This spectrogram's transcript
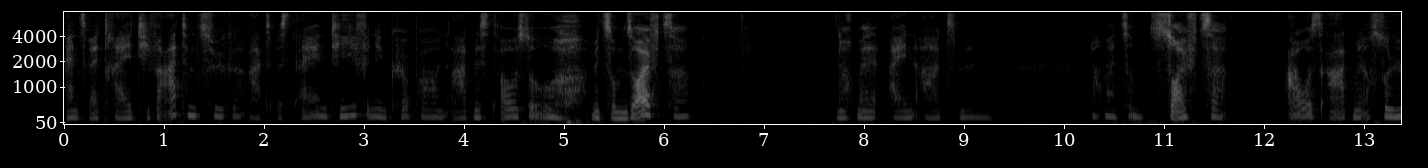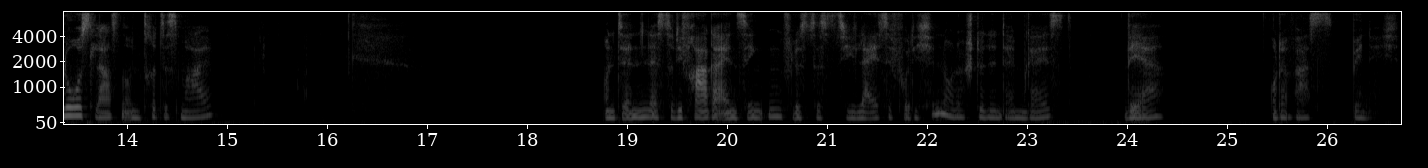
ein, zwei, drei tiefe Atemzüge, atmest ein tief in den Körper und atmest aus so oh, mit so einem Seufzer. Nochmal einatmen, nochmal zum Seufzer ausatmen, auch so loslassen und ein drittes Mal. Und dann lässt du die Frage einsinken, flüsterst sie leise vor dich hin oder still in deinem Geist. Wer oder was bin ich?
